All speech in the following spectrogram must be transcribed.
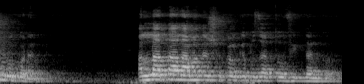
শুরু করেন। আল্লাহ তালা আমাদের সকলকে বোঝার তৌফিক দান করুন।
